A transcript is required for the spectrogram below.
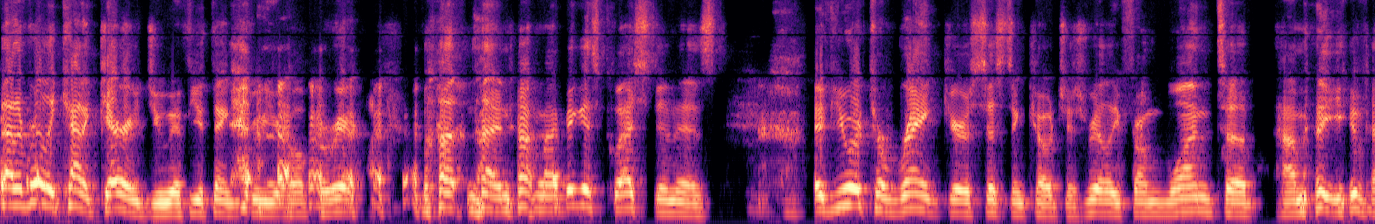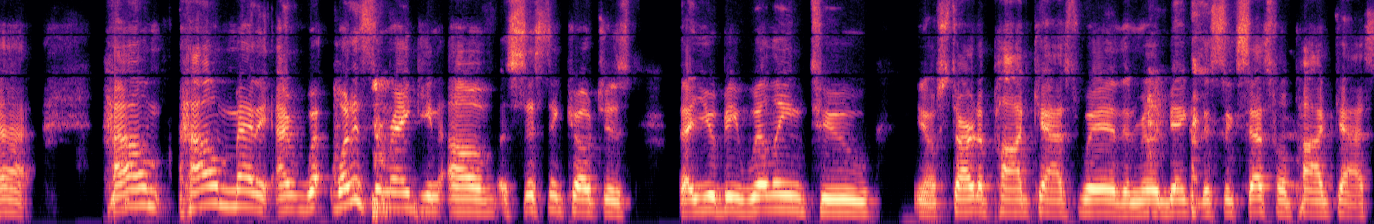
that have really kind of carried you if you think through your whole career. But my, my biggest question is if you were to rank your assistant coaches really from one to how many you've had, how how many I, what is the ranking of assistant coaches that you'd be willing to you know start a podcast with and really make the successful podcast?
